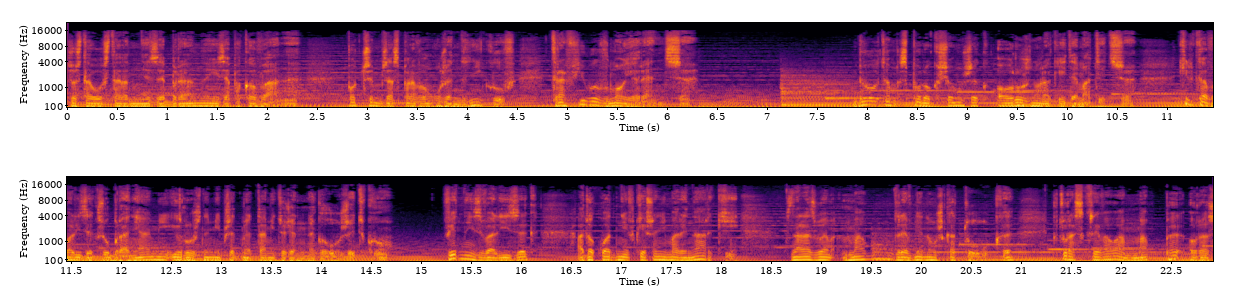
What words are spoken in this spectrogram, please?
zostało starannie zebrane i zapakowane, po czym za sprawą urzędników trafiło w moje ręce. Było tam sporo książek o różnorakiej tematyce, kilka walizek z ubraniami i różnymi przedmiotami codziennego użytku. W jednej z walizek, a dokładnie w kieszeni marynarki, znalazłem małą drewnianą szkatułkę, która skrywała mapę oraz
